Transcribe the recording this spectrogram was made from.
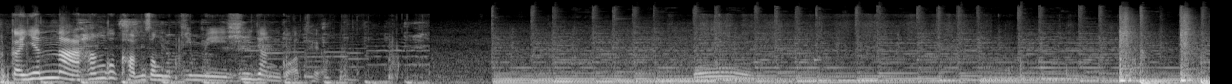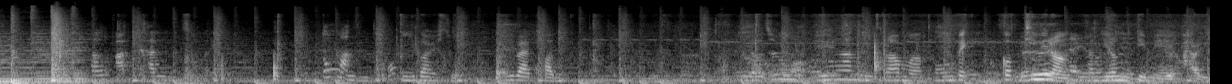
약간 옛날 한국 감성 느낌이 시장인 것 같아요. 오. 이발소, 이발관. 요즘 유행하는 드라마 동백꽃TV랑 약간 이런 느낌이에요. 다 이거.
